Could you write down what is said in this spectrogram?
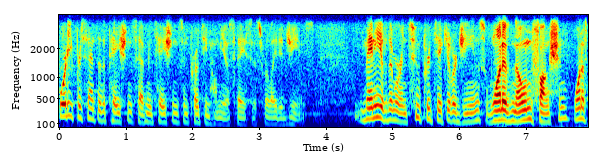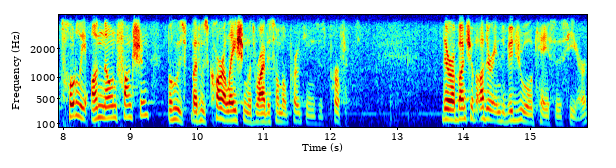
40% of the patients have mutations in protein homeostasis related genes. Many of them are in two particular genes, one of known function, one of totally unknown function, but whose, but whose correlation with ribosomal proteins is perfect. There are a bunch of other individual cases here,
